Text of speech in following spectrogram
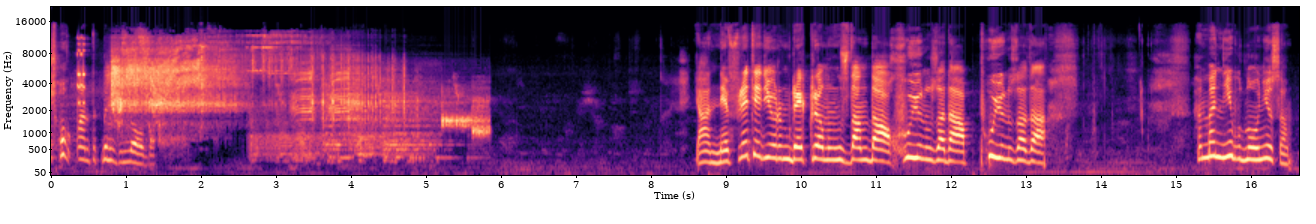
çok mantıklı bir cümle oldu. Ya nefret ediyorum reklamınızdan da, huyunuza da, puyunuza da. Hem ben niye bunu oynuyorsam?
